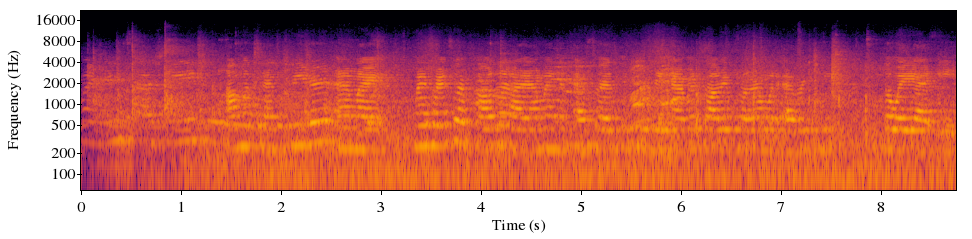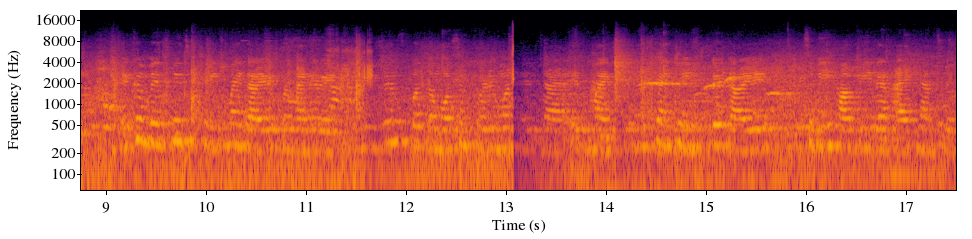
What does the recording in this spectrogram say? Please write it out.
My name is Ashley. I'm a 10th grader, and my, my friends are proud that I am an SOS because they never thought a program would ever change the way I eat. It convinced me to change my diet for many reasons, but the most important one that if my students can change their diet to be healthy, then I can too.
